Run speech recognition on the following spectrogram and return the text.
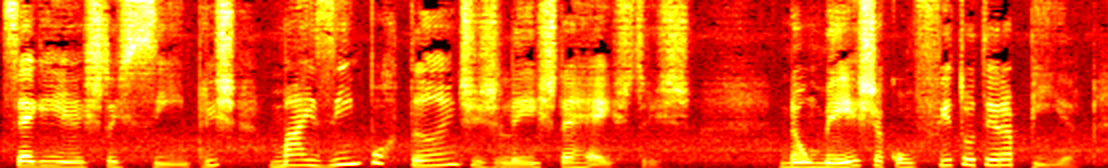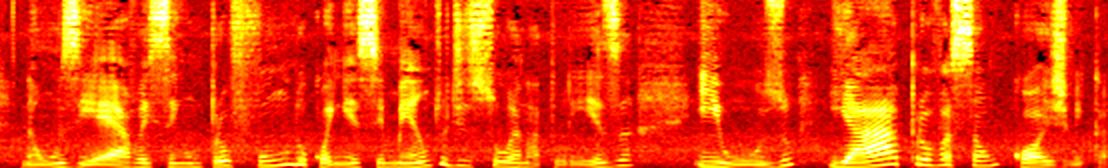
seguem estas simples, mas importantes leis terrestres. Não mexa com fitoterapia. Não use ervas sem um profundo conhecimento de sua natureza e uso e a aprovação cósmica.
